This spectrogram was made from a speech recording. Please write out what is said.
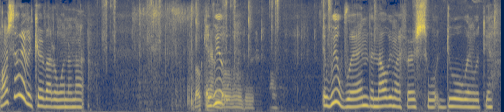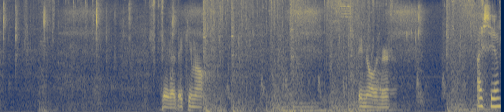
Honestly, I don't even care about a win or not. Low key, If I'm we- really If we win, then that will be my first w- dual win with you. Yeah, yeah, they came out. They know we're here. I see him.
